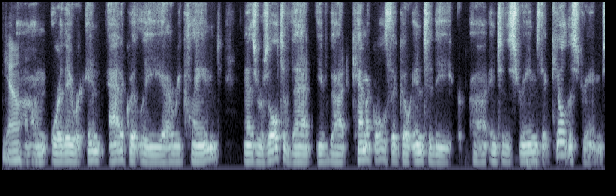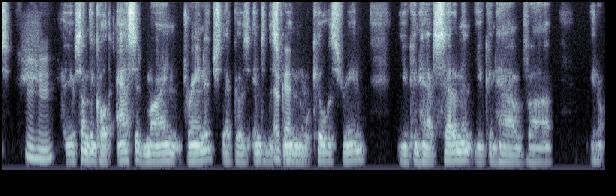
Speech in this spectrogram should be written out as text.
yeah, um, or they were inadequately uh, reclaimed, and as a result of that, you've got chemicals that go into the uh, into the streams that kill the streams. Mm-hmm. You have something called acid mine drainage that goes into the stream okay. and will kill the stream. You can have sediment. You can have uh, you know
